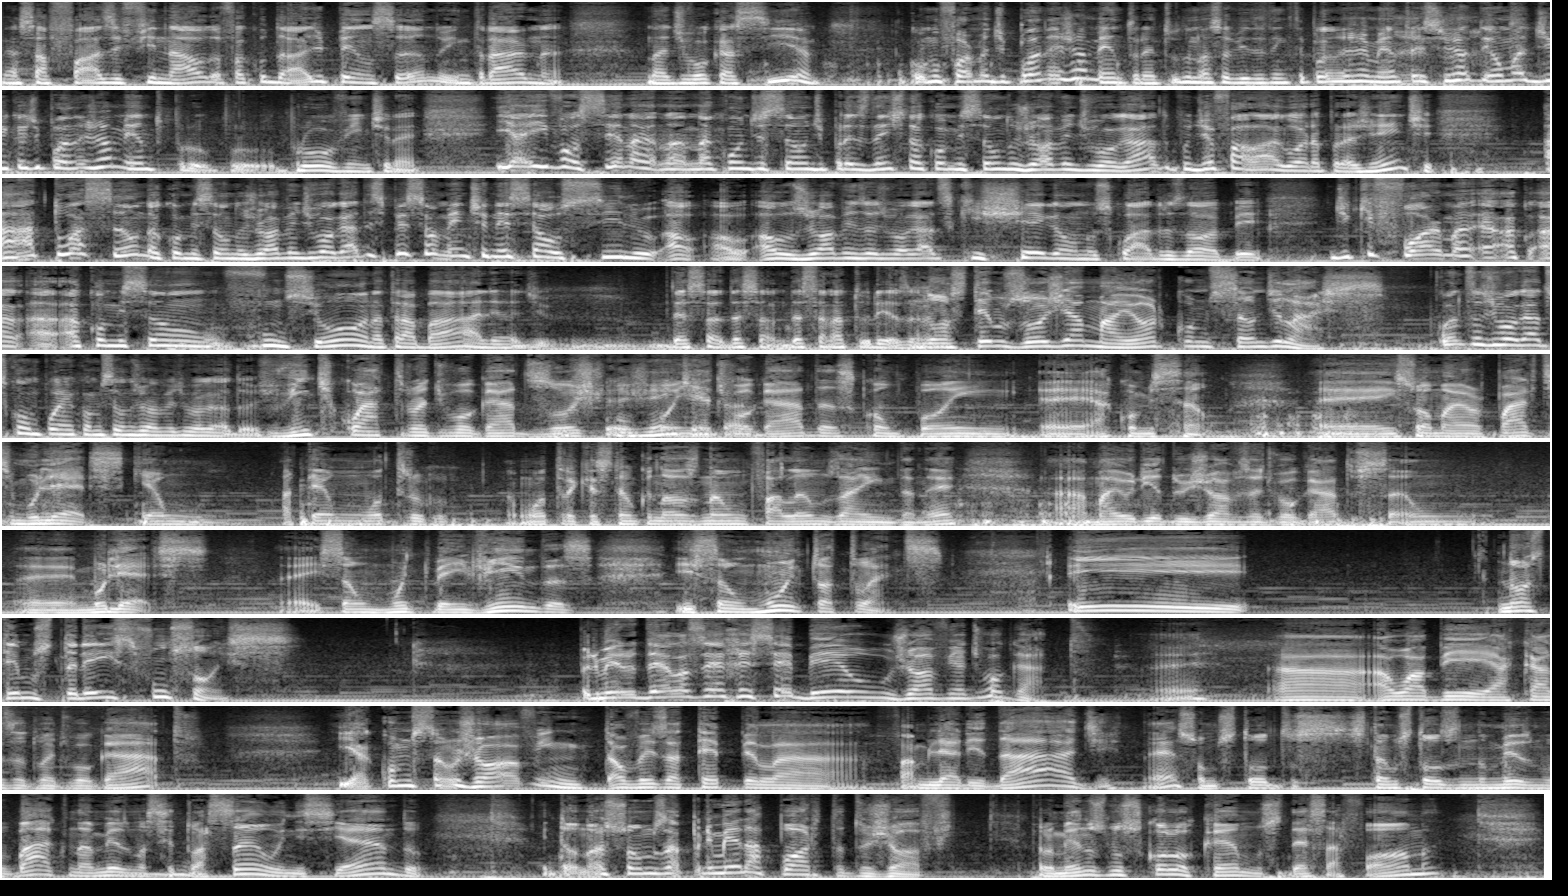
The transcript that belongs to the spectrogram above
nessa fase final da faculdade, pensando em entrar na, na advocacia, como forma de planejamento, né? Tudo na nossa vida tem que ter planejamento. Aí você já deu uma dica de planejamento pro, pro, pro ouvinte, né? E aí você, na, na, na condição de presidente da comissão do jovem advogado, podia falar agora pra gente a atuação da comissão do jovem advogado, especialmente nesse auxílio ao- ao- aos jovens advogados que chegam nos quadros da OAB. De que forma a, a- a comissão funciona, trabalha, de- dessa, dessa, dessa natureza? né? Nós temos hoje a maior comissão de lajes. Quantos advogados compõem a comissão do jovem advogado hoje? 24 advogados hoje Puxa, é compõem, gente, cara? advogadas compõem eh, a comissão. Eh, em sua maior parte, mulheres, que é um até um outro, uma outra questão que nós não falamos ainda, né? A maioria dos jovens advogados são eh, mulheres. né? E são muito bem-vindas e são muito atuantes. E nós temos três funções. Primeiro delas é receber o jovem advogado. né? A, a UAB é a casa do advogado e a comissão jovem, talvez até pela familiaridade, né? Somos todos, estamos todos no mesmo barco, na mesma situação, iniciando. Então nós somos a primeira porta do jovem. Pelo menos nos colocamos dessa forma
